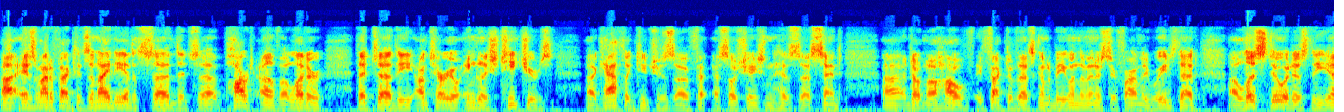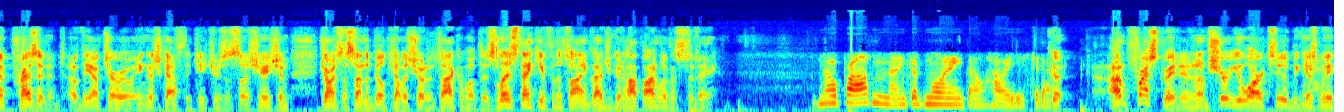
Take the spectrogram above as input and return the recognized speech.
Uh, as a matter of fact, it's an idea that's uh, that's uh, part of a letter that uh, the Ontario English Teachers, uh, Catholic Teachers uh, Association, has sent. I don't know how effective that's going to be when the minister finally reads that. Liz Stuart is the president of the Ontario English Catholic Teachers Association. Joins us on the Bill Kelly Show to talk about this. Liz, thank you for the time. Glad you could hop on with us today. No problem, and good morning, Bill. How are you today? Good. I'm frustrated, and I'm sure you are too, because we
